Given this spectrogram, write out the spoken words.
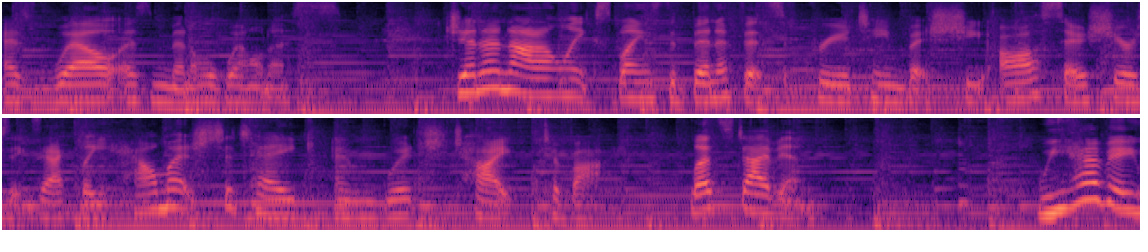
as well as mental wellness. Jenna not only explains the benefits of creatine, but she also shares exactly how much to take and which type to buy. Let's dive in. We have a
